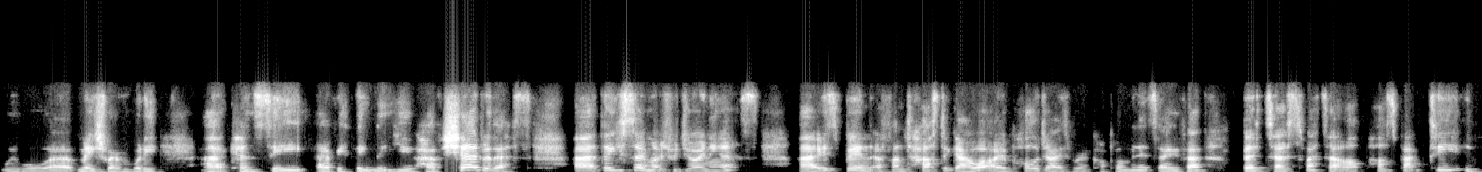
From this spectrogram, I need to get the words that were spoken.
we will uh, make sure everybody can see everything that you have shared with us. Thank you so much for joining us. It's been a fantastic hour. I apologise we're a couple of minutes over, but Shweta, I'll pass back to you.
